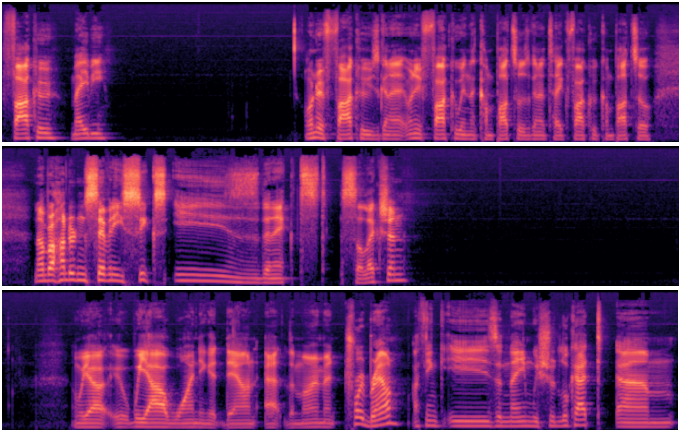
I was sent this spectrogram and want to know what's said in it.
Facu, maybe. I wonder if Facu's gonna. I wonder if Facu in the Campazzo is gonna take Facu Campazzo. Number 176 is the next selection. And we are we are winding it down at the moment. Troy Brown, I think, is a name we should look at. Um,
